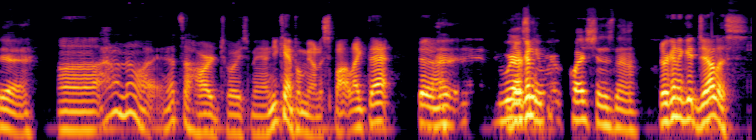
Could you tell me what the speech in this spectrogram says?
Yeah. Uh, I don't know. That's a hard choice, man. You can't put me on the spot like that. They're, we're asking gonna- real questions now. they're gonna get jealous.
